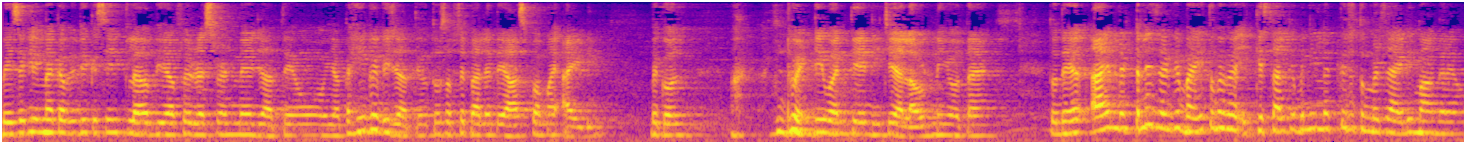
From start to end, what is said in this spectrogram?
basically मैं कभी भी किसी क्लब या फिर रेस्टोरेंट में जाते हूँ या कहीं पे भी जाते हूँ तो सबसे पहले they ask for my I D because twenty one के नीचे अलाउड नहीं होता है। तो दे आई लिटरली सर कि भाई, तुम्हें मैं इक्कीस साल के भी नहीं लगते जो तुम मेरे से आईडी मांग रहे हो।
